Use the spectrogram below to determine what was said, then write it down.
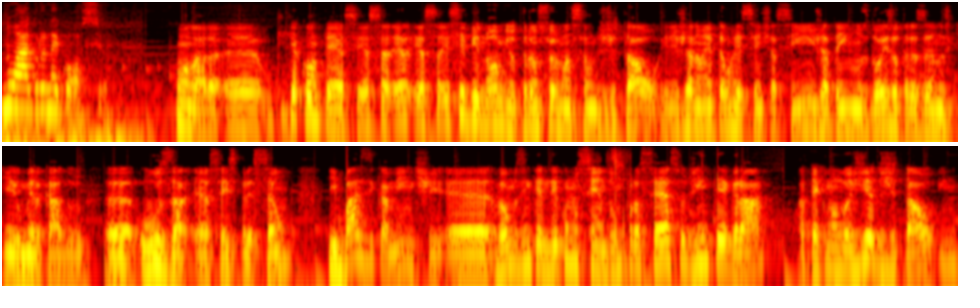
no agronegócio. Bom, Lara, é, o que, que acontece? Essa, é, essa, esse binômio transformação digital, ele já não é tão recente assim, já tem uns dois ou três anos que o mercado uh, usa essa expressão e basicamente é, vamos entender como sendo um processo de integrar a tecnologia digital em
